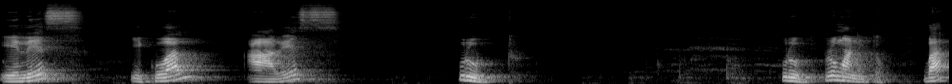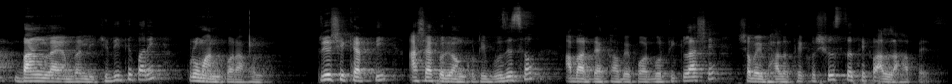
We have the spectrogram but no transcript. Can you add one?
L S equal R S প্রমাণিত বা বাংলায় আমরা লিখে দিতে পারি, প্রমাণ করা হলো। প্রিয় শিক্ষার্থী, আশা করি অঙ্কটি বুঝেছ। আবার দেখা হবে পরবর্তী ক্লাসে সবাই ভালো থেকো, সুস্থ থেকো। আল্লাহ হাফেজ।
